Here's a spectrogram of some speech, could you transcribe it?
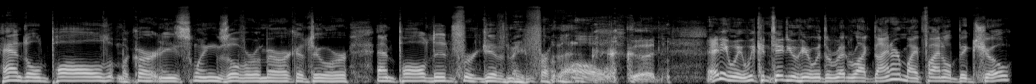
handled Paul McCartney's Wings Over America tour, and Paul did forgive me for that. Oh, good. Anyway, we continue here with the Red Rock Diner, my final big show,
